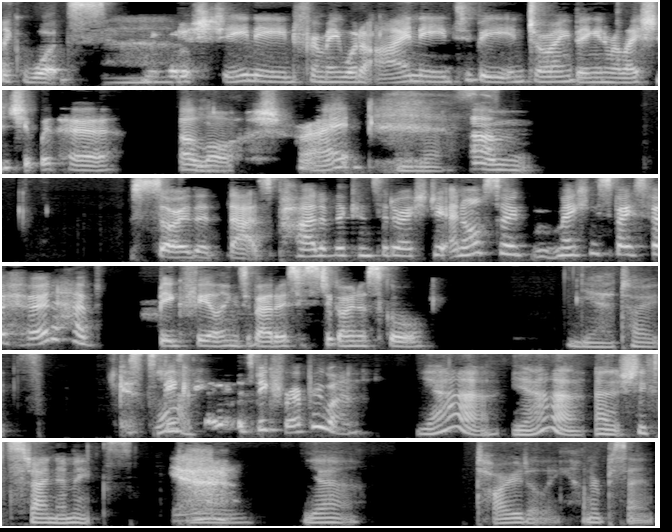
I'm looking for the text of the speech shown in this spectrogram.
Like what's yeah. what does she need from me? What do i need to be enjoying being in relationship with her a lot right? Yes. Um so that that's part of the consideration too and also making space for her to have big feelings about her sister going to school. Yeah totes. Because it's yeah. big it's big for everyone. Yeah yeah and it shifts dynamics. Yeah. Yeah, yeah. totally 100%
